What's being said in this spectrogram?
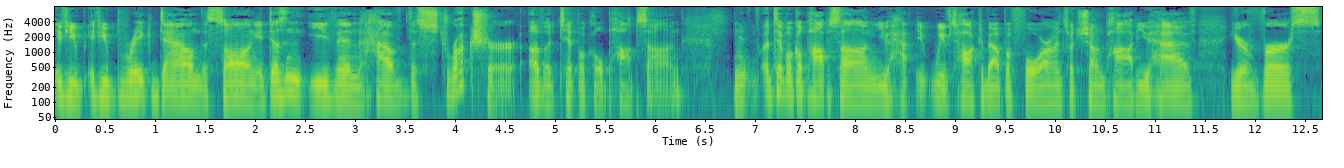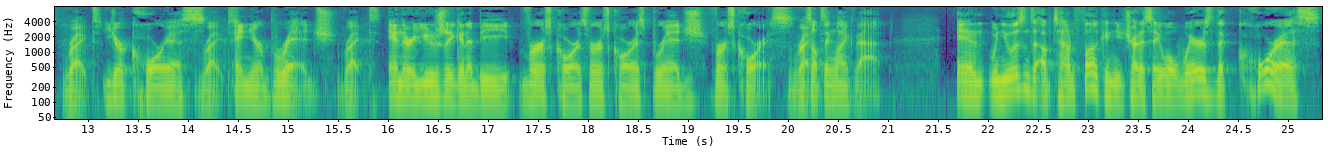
if you if you break down the song, it doesn't even have the structure of a typical pop song. A typical pop song you ha- we've talked about before on Switch on Pop. You have your verse, Right. Your chorus, Right. and your bridge, Right. And they're usually going to be verse, chorus, verse, chorus, bridge, verse, chorus, Right. Something like that. And when you listen to Uptown Funk and you try to say, well, where's the chorus?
